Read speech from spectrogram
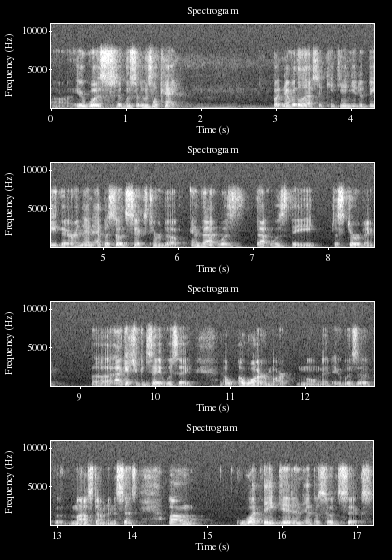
uh, it was it was it was okay. But nevertheless, it continued to be there. And then episode six turned up, and that was that was the disturbing. Uh, I guess you could say it was a, a, a watermark moment. It was a, a milestone in a sense. Um, what they did in episode six,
